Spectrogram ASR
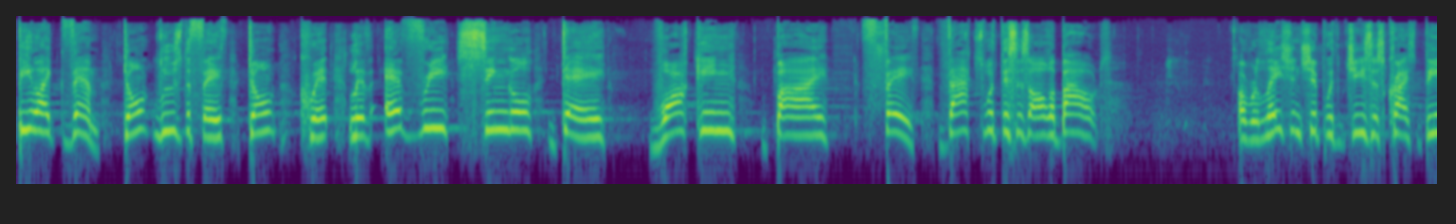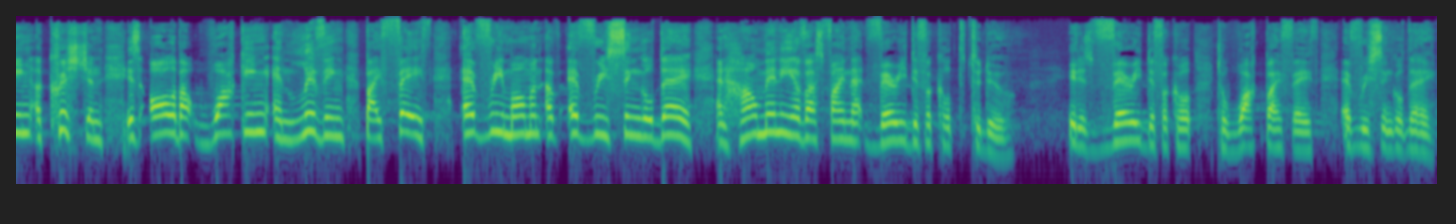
Be like them. Don't lose the faith. Don't quit. Live every single day walking by faith. That's what this is all about. A relationship with Jesus Christ, being a Christian, is all about walking and living by faith every moment of every single day. And how many of us find that very difficult to do? It is very difficult to walk by faith every single day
